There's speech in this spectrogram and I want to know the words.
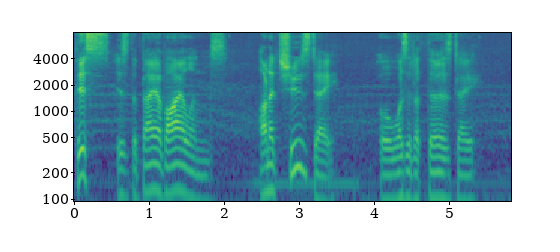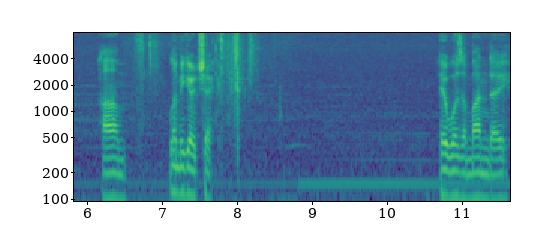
This is the Bay of Islands on a Tuesday, or was it a Thursday? Um, let me go check. It was a Monday.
